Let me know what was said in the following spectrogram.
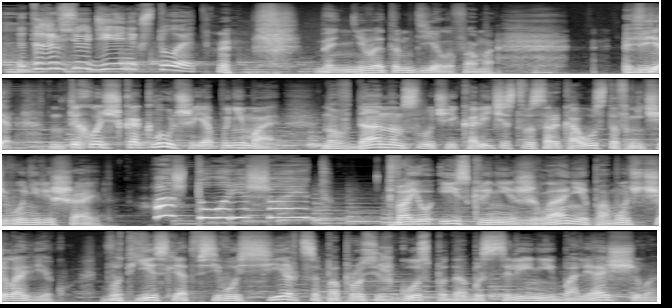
Это же все денег стоит. Да не в этом дело, Фома Вер, ну ты хочешь как лучше, я понимаю. Но в данном случае количество сорокаустов ничего не решает. А что решает? Твое искреннее желание помочь человеку. Вот если от всего сердца попросишь Господа об исцелении болящего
